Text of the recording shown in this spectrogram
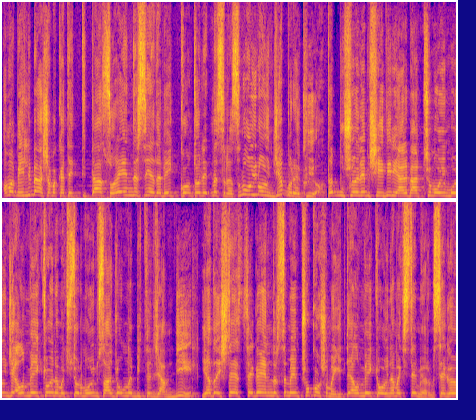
Ama belli bir aşama kat ettikten sonra Anderson ya da Wake kontrol etme sırasını oyun oyuncuya bırakıyor. Tabi bu şöyle bir şey değil yani ben tüm oyun boyunca Alan Wake'i oynamak istiyorum. Oyunu sadece onunla bitireceğim değil. Ya da işte Sega Anderson benim çok hoşuma gitti. Alan Wake'i oynamak istemiyorum. Sega'yı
